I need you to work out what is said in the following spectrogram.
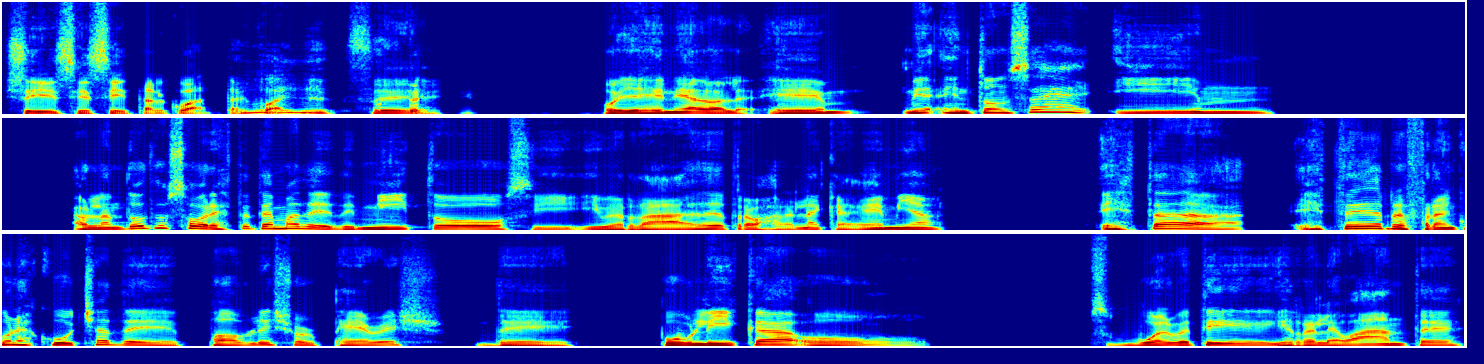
Sí, sí, sí, tal cual, tal cual. Sí. Oye, genial, vale. Eh, entonces, y mm, hablando sobre este tema de, de mitos y, y, verdades de trabajar en la academia, esta, este refrán que uno escucha de publish or perish, de publica o vuélvete irrelevante,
